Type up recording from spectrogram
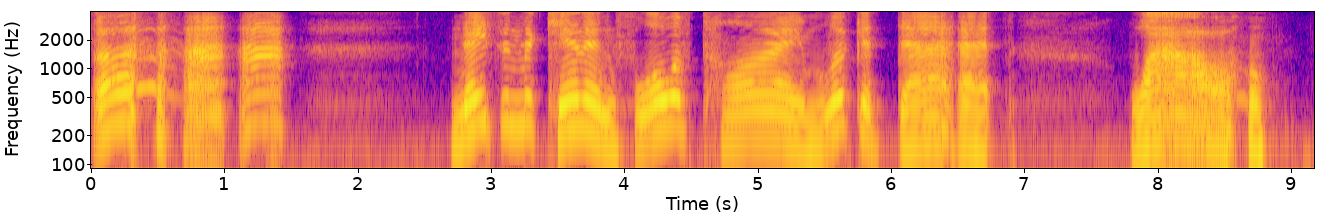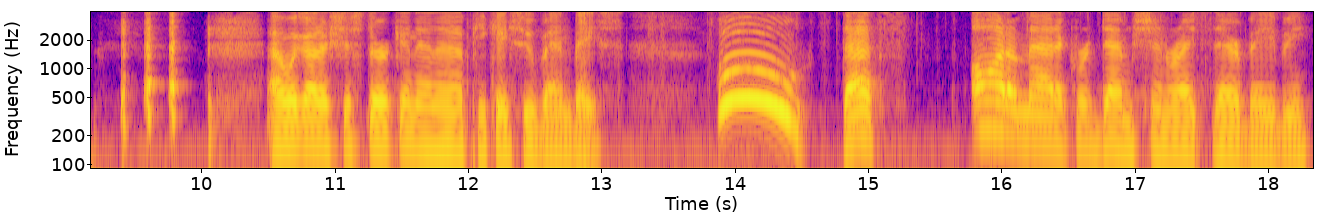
Nathan MacKinnon, flow of time. Look at that. Wow. and we got a Shesterkin and a PK Subban base. Woo! That's automatic redemption right there, baby.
